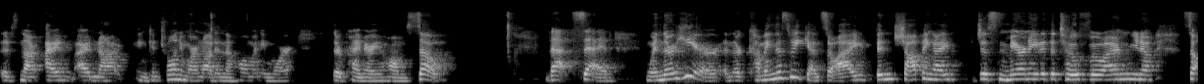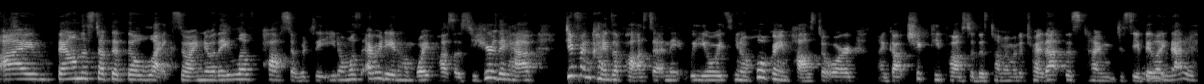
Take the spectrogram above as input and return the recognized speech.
it's not, I'm, I'm not in control anymore. I'm not in the home anymore, their primary home. So that said, when they're here and they're coming this weekend, so I've been shopping, I just marinated the tofu. I'm, you know, so I found the stuff that they'll like. So I know they love pasta, which they eat almost every day at home, white pasta. So here they have different kinds of pasta, and they, we always, you know, whole grain pasta, or I got chickpea pasta this time. I'm going to try that this time to see if they like nice.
